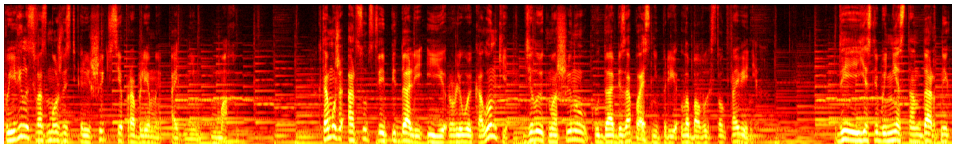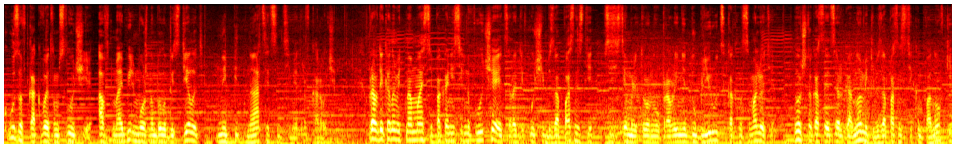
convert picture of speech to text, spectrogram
появилась возможность решить все проблемы одним махом. К тому же отсутствие педалей и рулевой колонки делают машину куда безопаснее при лобовых столкновениях. Да и если бы не стандартный кузов, как в этом случае, автомобиль можно было бы сделать на 15 сантиметров короче. Правда, экономить на массе пока не сильно получается. Ради пущей безопасности все системы электронного управления дублируются, как на самолете. Но вот что касается эргономики, безопасности компоновки,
